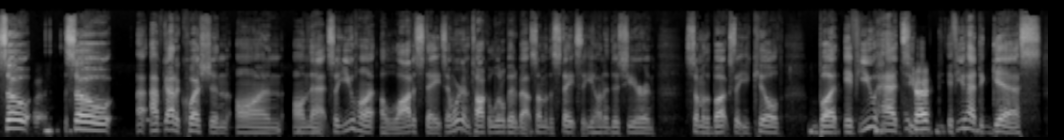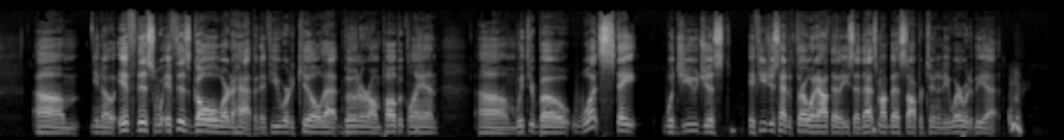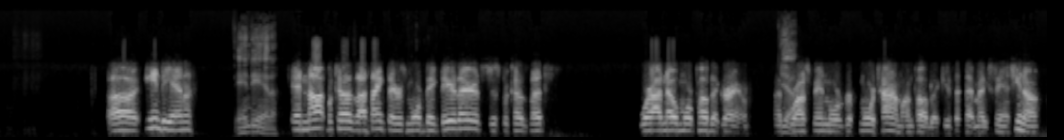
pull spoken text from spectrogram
So, so I- I've got a question on on that. So you hunt a lot of states, and we're going to talk a little bit about some of the states that you hunted this year and some of the bucks that you killed. But if you had to, Okay. if you had to guess, um, you know, if this if this goal were to happen, if you were to kill that booner on public land um, with your bow, what state would you just, if you just had to throw it out there that you said that's my best opportunity, where would it be at? Uh, Indiana, Indiana. and not because I think there's more big deer there. It's just because that's where I know more public ground. That's Yeah. where I spend more more time on public, if that makes sense. You know,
